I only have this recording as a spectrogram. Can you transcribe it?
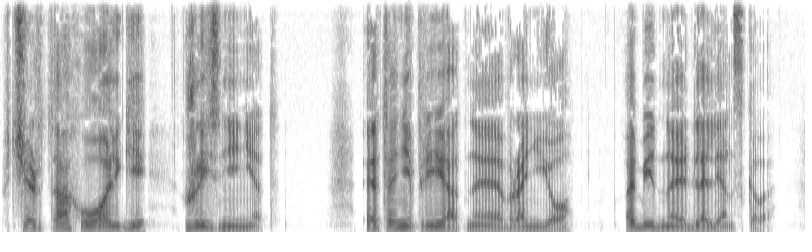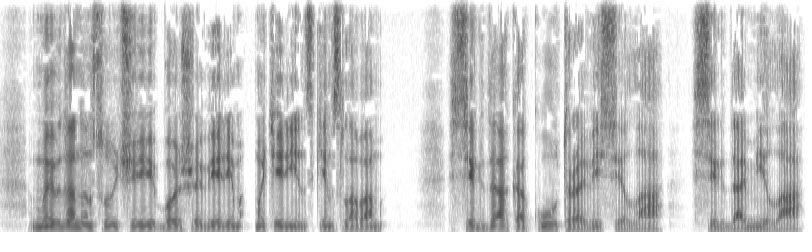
В чертах у Ольги жизни нет. Это неприятное вранье, обидное для Ленского. Мы в данном случае больше верим материнским словам. Всегда как утро весела, всегда мила,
